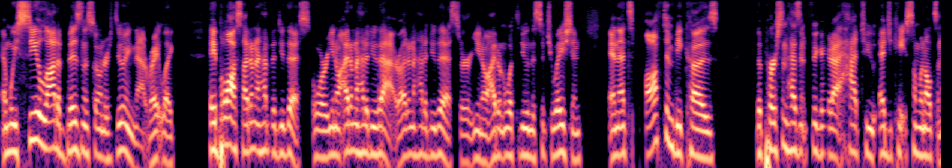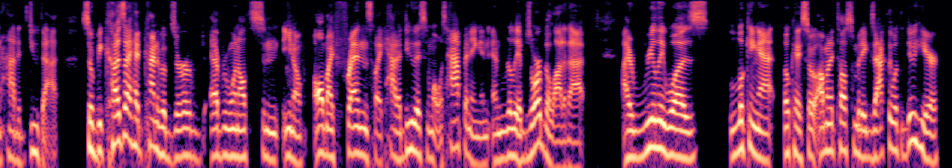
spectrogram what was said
And we see a lot of business owners doing that, right? Like, hey, boss, I don't know how to do this, or, you know, I don't know how to do that, or I don't know how to do this, or, you know, I don't know what to do in this situation. And that's often because the person hasn't figured out how to educate someone else on how to do that. So because I had kind of observed everyone else and, you know, all my friends, like how to do this and what was happening and, and really absorbed a lot of that, I really was looking at, okay, so I'm going to tell somebody exactly what to do here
